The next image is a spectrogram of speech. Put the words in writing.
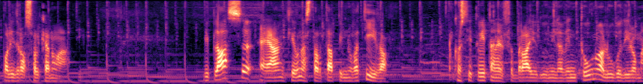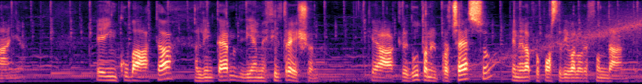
polidrossolcanoati. B-Plus è anche una startup innovativa, costituita nel febbraio 2021 a Lugo di Romagna e incubata all'interno di DM Filtration, che ha creduto nel processo e nella proposta di valore fondante.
